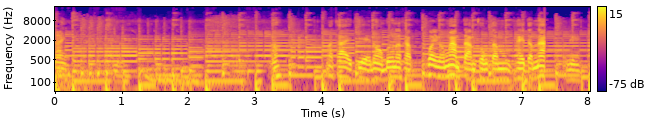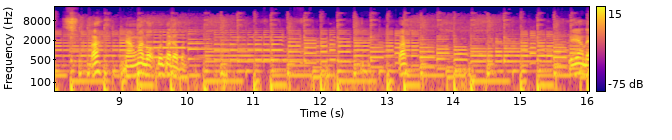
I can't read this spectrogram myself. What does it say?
ง่าย มาถ่ายเจ๊น้องเบิ้งนะครับค่อยงามๆตามทงตาให้ตาหน้านี่ไปะยางมาเลาะเบิ้งกันเดี๋ยวมันไปเลี้ยงไหน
